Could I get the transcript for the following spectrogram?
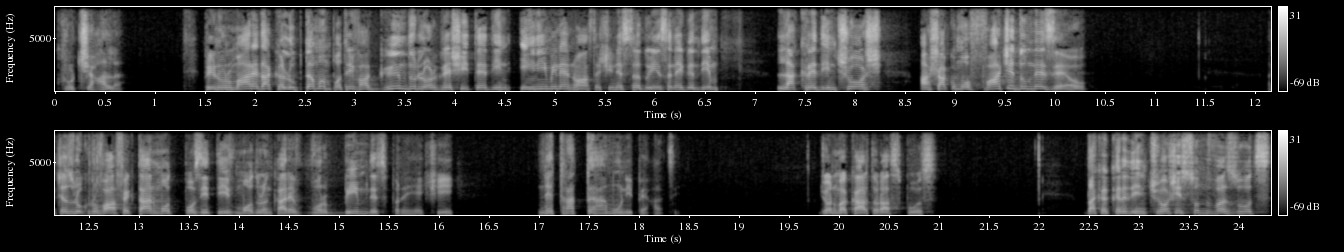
crucială. Prin urmare, dacă luptăm împotriva gândurilor greșite din inimile noastre și ne străduim să ne gândim la credincioși așa cum o face Dumnezeu, acest lucru va afecta în mod pozitiv modul în care vorbim despre ei și ne tratăm unii pe alții. John MacArthur a spus, dacă credincioșii sunt văzuți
